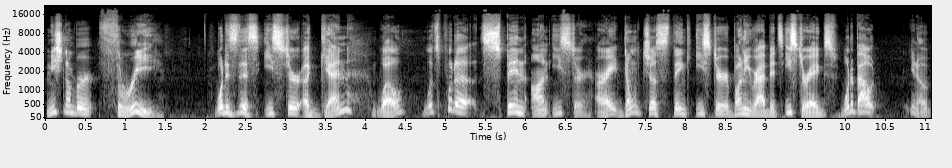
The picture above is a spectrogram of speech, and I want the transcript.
niche number three. What is this? Easter again? Well, let's put a spin on Easter. All right. Don't just think Easter bunny rabbits, Easter eggs. What about, you know,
